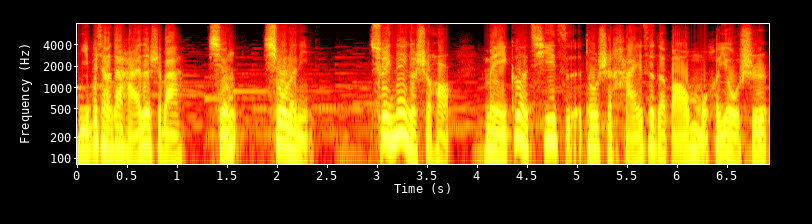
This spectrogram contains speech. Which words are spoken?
你不想带孩子是吧？行，休了你。所以那个时候，每个妻子都是孩子的保姆和幼师，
